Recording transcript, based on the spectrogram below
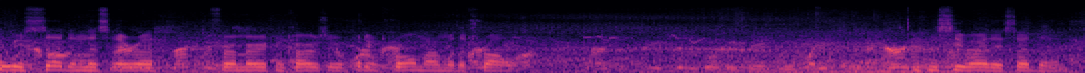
It was said in this era for American cars they were putting chrome on with a trowel presentation will be taking place in the Heritage. You can see why they said that.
